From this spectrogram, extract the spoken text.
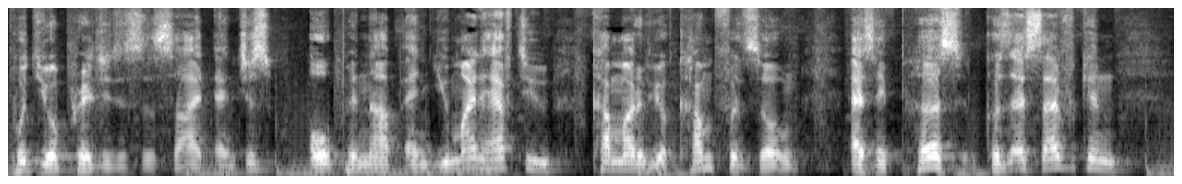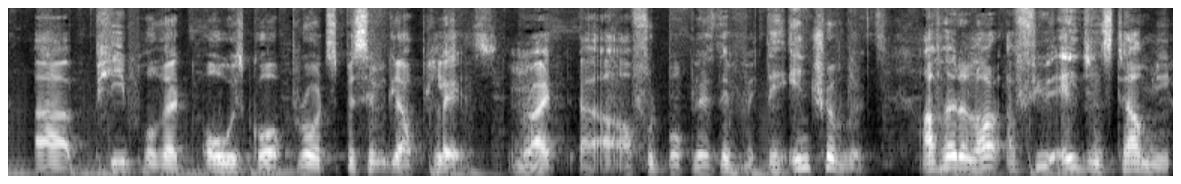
put your prejudices aside and just open up and you might have to come out of your comfort zone as a person because as african uh, people that always go abroad, specifically our players, right? Uh, our football players, they're, they're introverts. I've heard a lot, a few agents tell me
